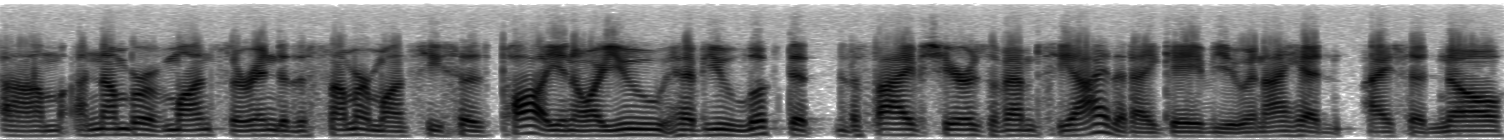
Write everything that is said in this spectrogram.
um, a number of months or into the summer months. He says, "Paul, you know, are you have you looked at the five shares of MCI that I gave you?" And I had I said no.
